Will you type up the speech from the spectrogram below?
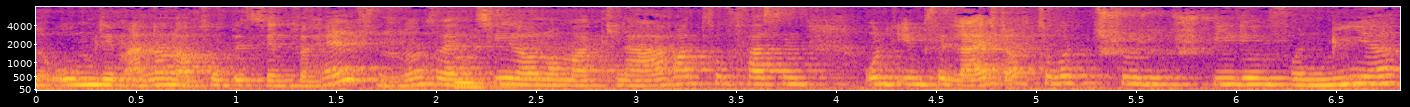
um dem anderen auch so ein bisschen zu helfen, ne? sein mhm. Ziel auch nochmal klarer zu fassen und ihm vielleicht auch zurückzuspiegeln von mir,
